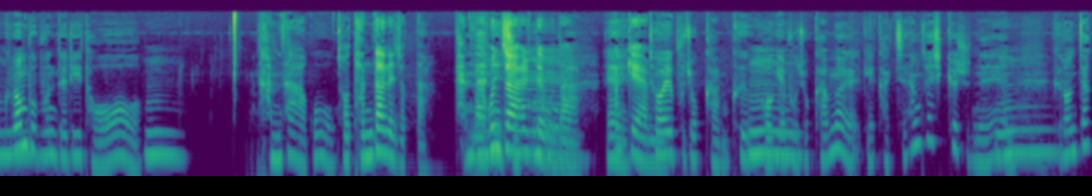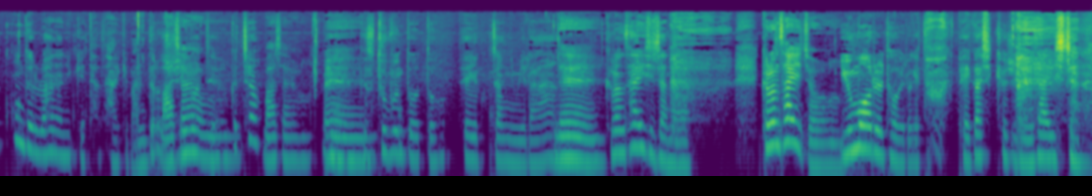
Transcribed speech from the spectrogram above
음. 그런 부분들이 더 음. 감사하고 더 단단해졌다. 나 단단해지고 혼자 할 때보다 네, 함께 하면. 저의 부족함, 그 음. 거기에 부족함을 이렇게 같이 상쇄시켜주는 음. 그런 짝꿍들로 하나님께 다, 다 이렇게 만들어 주신. 것 같아요. 그렇죠? 맞아요. 네. 그래서 두분또또 대일 국장님이랑 네. 그런 사이시잖아요. 그런 사이죠. 유머를 더 이렇게 탁 배가시켜주는 사이시잖아요.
